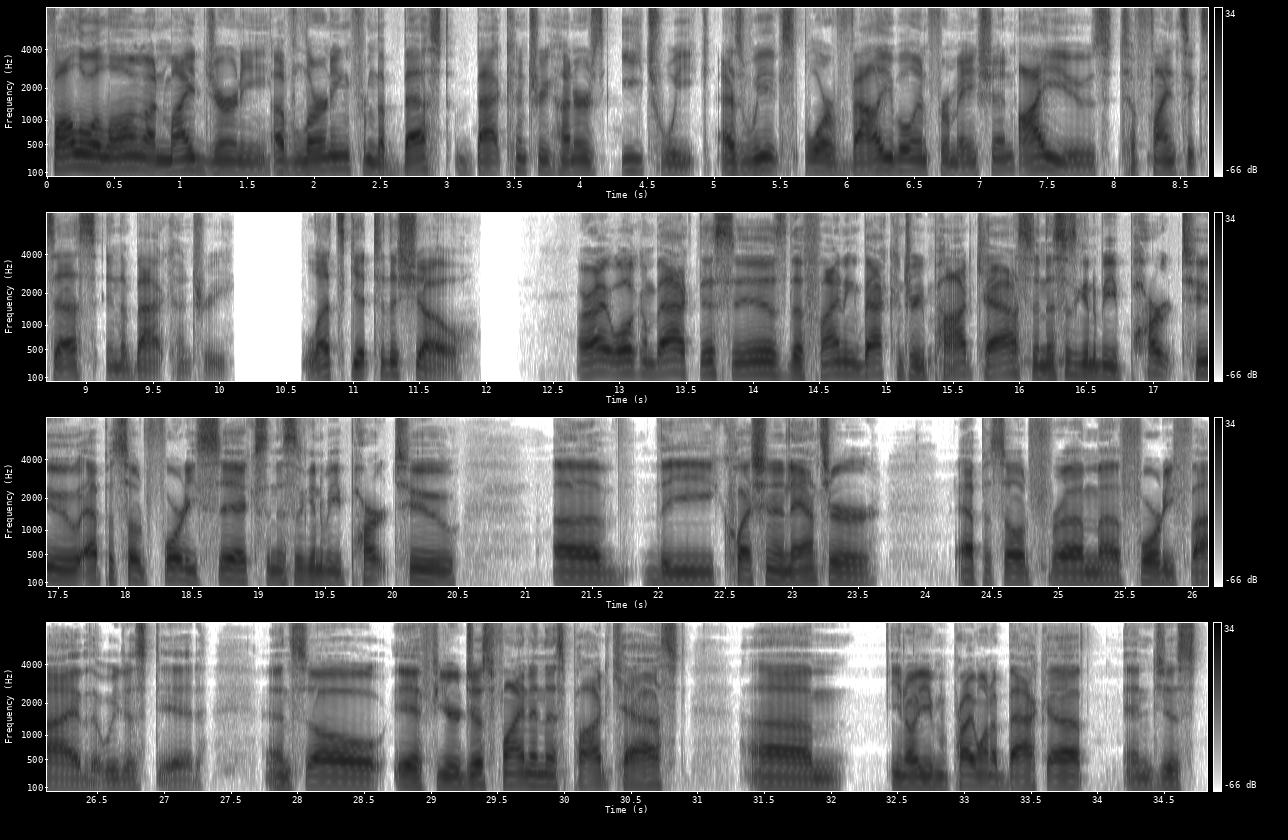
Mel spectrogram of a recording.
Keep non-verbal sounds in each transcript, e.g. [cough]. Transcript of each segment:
Follow along on my journey of learning from the best backcountry hunters each week as we explore valuable information I use to find success in the backcountry. Let's get to the show. All right, welcome back. This is the Finding Backcountry podcast, and this is going to be part two, episode 46, and this is going to be part two of the question and answer episode from uh, 45 that we just did. And so if you're just finding this podcast, um, you know, you probably want to back up and just,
